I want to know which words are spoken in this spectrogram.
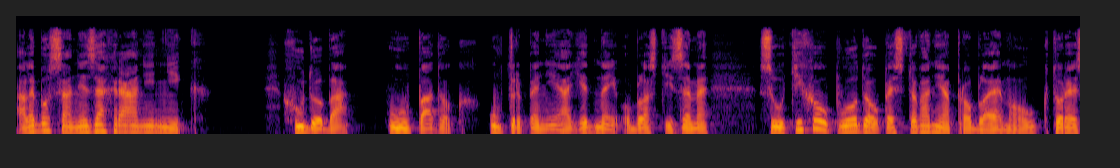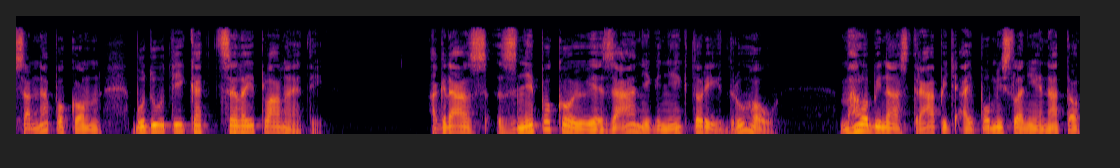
alebo sa nezachráni nik. Chudoba, úpadok, utrpenia jednej oblasti zeme sú tichou pôdou pestovania problémov, ktoré sa napokon budú týkať celej planéty. Ak nás znepokojuje zánik niektorých druhov, malo by nás trápiť aj pomyslenie na to,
